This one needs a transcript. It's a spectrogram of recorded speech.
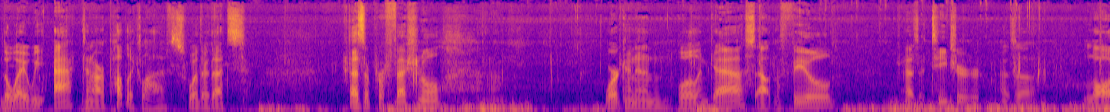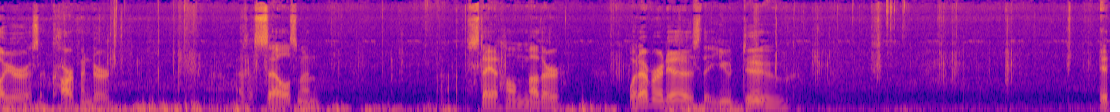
the way we act in our public lives, whether that's as a professional, uh, working in oil and gas, out in the field, as a teacher, as a lawyer, as a carpenter, as a salesman, stay at home mother, whatever it is that you do, it,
